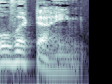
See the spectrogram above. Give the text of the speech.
over time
